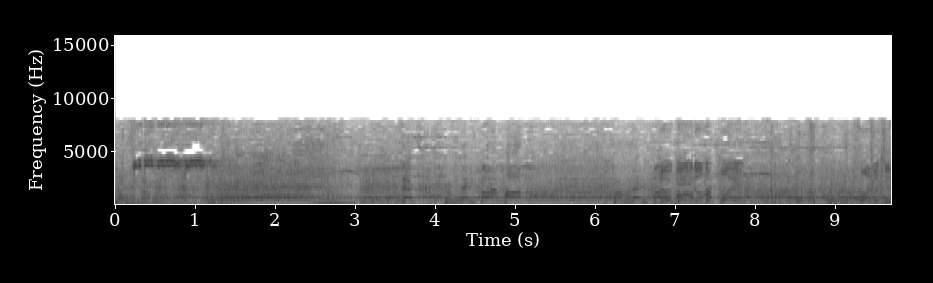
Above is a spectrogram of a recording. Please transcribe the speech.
No stop. That's Purple 85 Hawk. Purple 85 No gain on the play. To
